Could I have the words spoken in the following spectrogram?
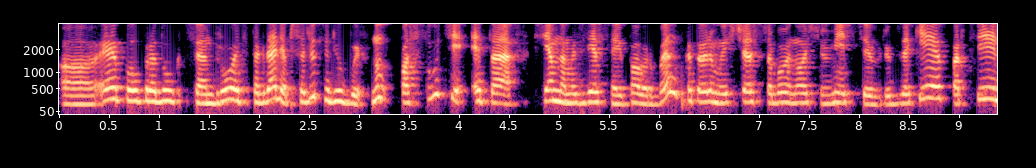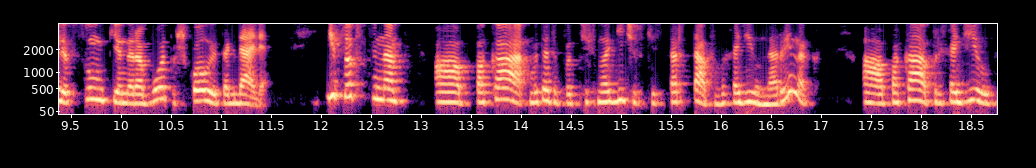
а, Apple продукции, Android и так далее, абсолютно любых. Ну, по сути, это всем нам известный Powerbank, который мы сейчас с собой носим вместе в рюкзаке, в портфеле, в сумке, на работу, в школу и так далее. И, собственно, а, пока вот этот вот технологический стартап выходил на рынок, а, пока приходил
